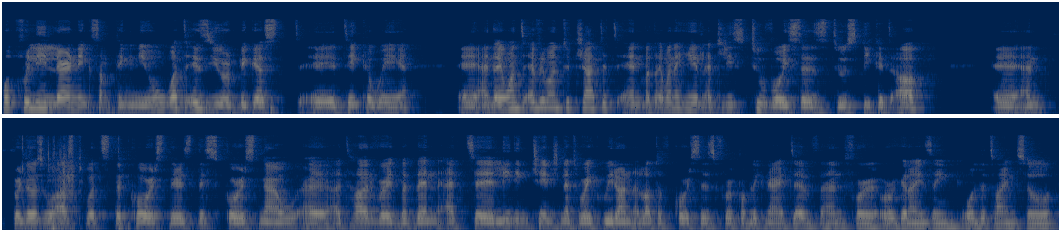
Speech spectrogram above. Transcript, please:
hopefully learning something new. What is your biggest uh, takeaway? Uh, and I want everyone to chat it in, but I want to hear at least two voices to speak it up. Uh, and for those who asked what's the course, there's this course now uh, at Harvard, but then at uh, Leading Change Network, we run a lot of courses for public narrative and for organizing all the time. So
